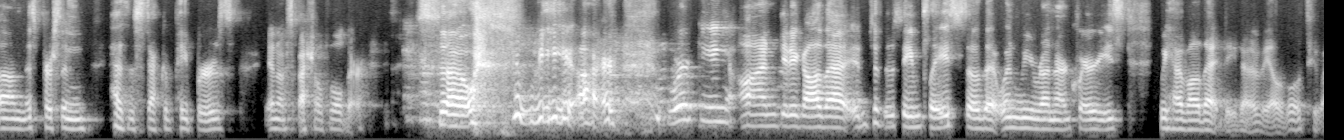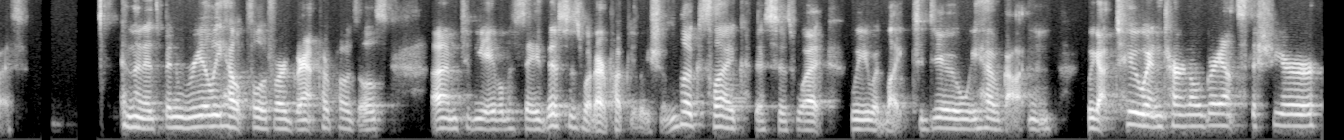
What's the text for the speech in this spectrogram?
um, this person has a stack of papers in a special folder. So we are working on getting all that into the same place so that when we run our queries, we have all that data available to us. And then it's been really helpful for grant proposals um, to be able to say, this is what our population looks like. This is what we would like to do. We have gotten we got two internal grants this year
